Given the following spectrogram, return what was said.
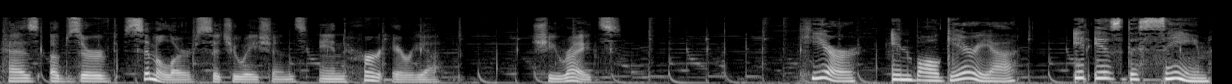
has observed similar situations in her area. She writes, Here, in Bulgaria, it is the same.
